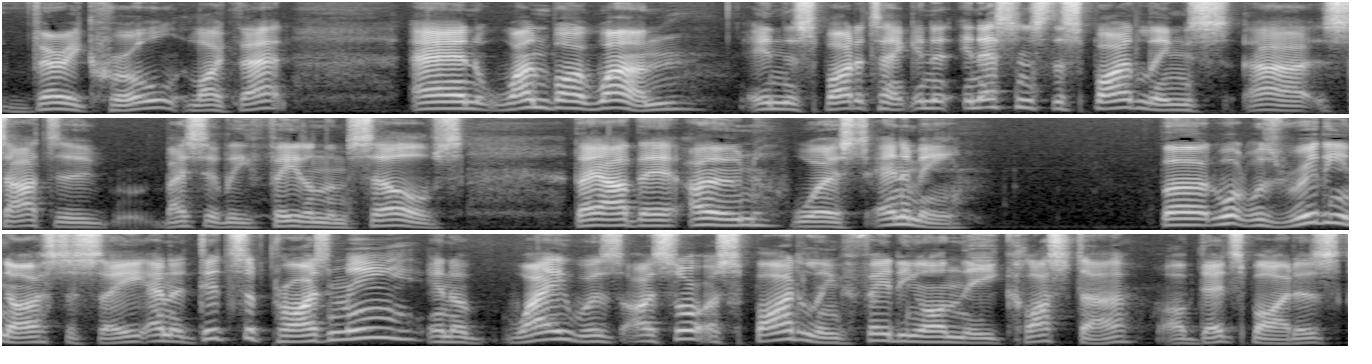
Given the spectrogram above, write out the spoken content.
very cruel like that. And one by one, in the spider tank, in, in essence, the spiderlings uh, start to basically feed on themselves. They are their own worst enemy. But what was really nice to see, and it did surprise me in a way, was I saw a spiderling feeding on the cluster of dead spiders,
